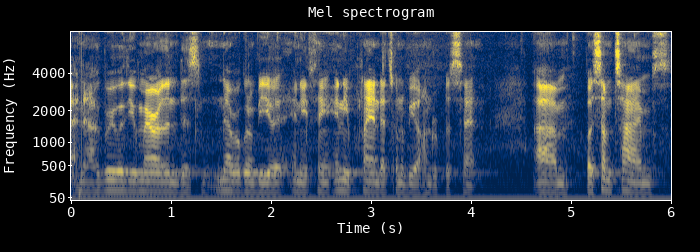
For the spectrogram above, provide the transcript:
And I agree with you, Marilyn, there's never going to be anything, any plan that's going to be 100%. Um, But sometimes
